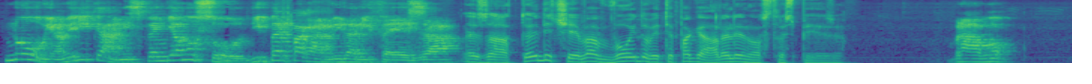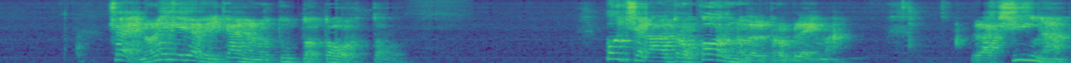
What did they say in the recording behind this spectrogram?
noi americani spendiamo soldi per pagarvi la difesa. Esatto, e diceva voi dovete pagare le nostre spese. Bravo. Cioè, non è che gli americani hanno tutto torto. Poi c'è l'altro corno del problema. La Cina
